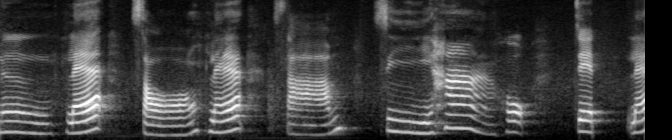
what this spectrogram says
หนึ่งและสองและสามสี่ห้าหกเจ็ดและ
